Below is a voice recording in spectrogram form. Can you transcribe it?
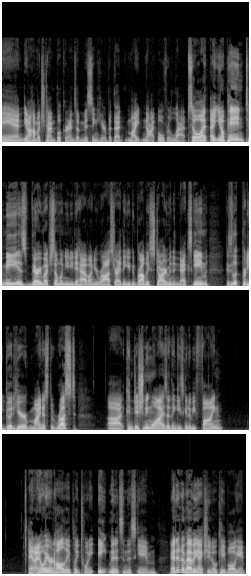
And you know how much time Booker ends up missing here, but that might not overlap. So I, I you know, Payne to me is very much someone you need to have on your roster. I think you can probably start him in the next game because he looked pretty good here, minus the rust. Uh, conditioning wise, I think he's going to be fine. And I know Aaron Holiday played 28 minutes in this game and ended up having actually an okay ball game.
